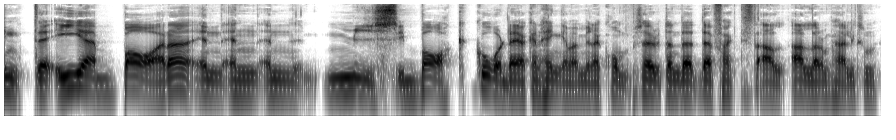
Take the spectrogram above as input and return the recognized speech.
inte är bara en, en, en mysig bakgård där jag kan hänga med mina kompisar utan där, där faktiskt all, alla de här liksom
